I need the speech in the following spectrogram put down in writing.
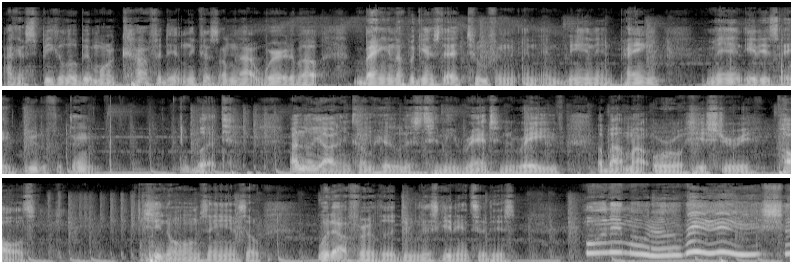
I can speak a little bit more confidently because I'm not worried about banging up against that tooth and, and, and being in pain. Man, it is a beautiful thing. But I know y'all didn't come here to listen to me rant and rave about my oral history. Pause. You know what I'm saying? So without further ado, let's get into this morning motivation.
